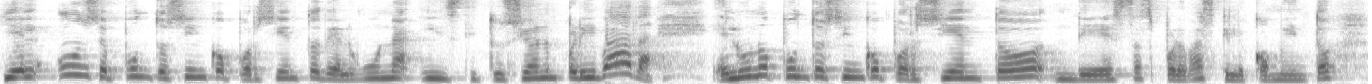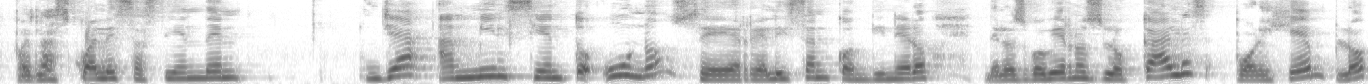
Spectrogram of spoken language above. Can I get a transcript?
y el 11.5% de alguna institución privada. El 1.5% de estas pruebas que le comento, pues las cuales ascienden ya a 1101 se realizan con dinero de los gobiernos locales. Por ejemplo,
